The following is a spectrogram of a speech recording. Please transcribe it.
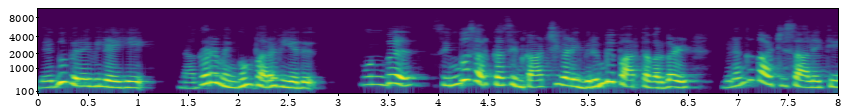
வெகு விரைவிலேயே நகரமெங்கும் பரவியது. முன்பு சிம்பு சர்க்கஸின் காட்சிகளை விரும்பி பார்த்தவர்கள் விலங்கு காட்சி சாலைக்கு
